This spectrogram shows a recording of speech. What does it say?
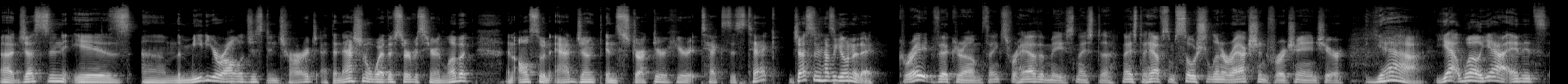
Uh, Justin is um, the meteorologist in charge at the National Weather Service here in Lubbock, and also an adjunct instructor here at Texas Tech. Justin, how's it going today? Great, Vikram. Thanks for having me. It's nice to nice to have some social interaction for a change here. Yeah, yeah. Well, yeah, and it's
